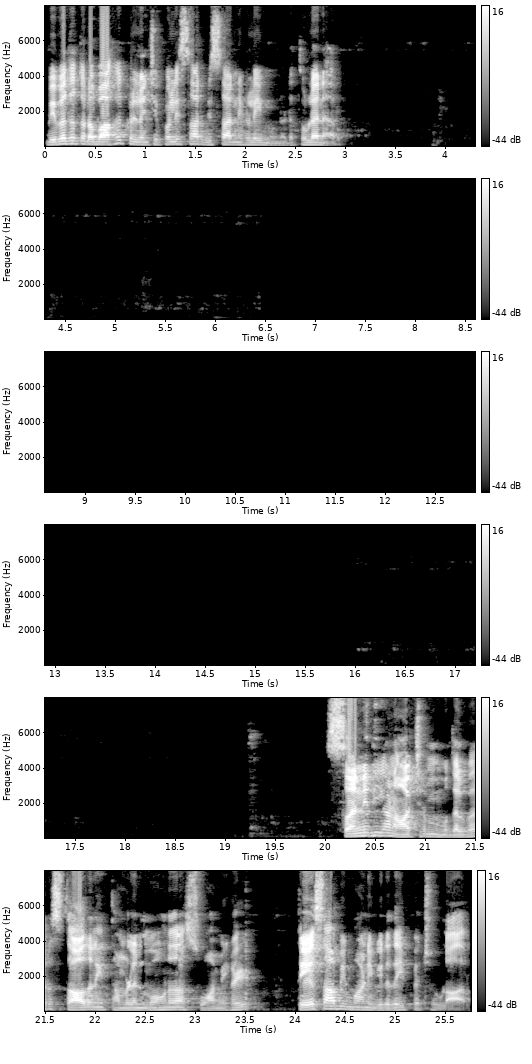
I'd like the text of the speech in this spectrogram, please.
விபத்து தொடர்பாக கிளிநொச்சி போலீசார் விசாரணைகளை முன்னெடுத்துள்ளனர். சந்நிதியான் ஆச்சிரம முதல்வர் சாதனை தமிழன் மோகனதாஸ் சுவாமிகள் தேசாபிமானி விருதை பெற்றுள்ளார்.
